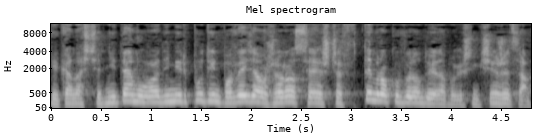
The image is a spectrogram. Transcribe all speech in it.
Kilkanaście dni temu Władimir Putin powiedział, że Rosja jeszcze w tym roku wyląduje na powierzchni Księżyca.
